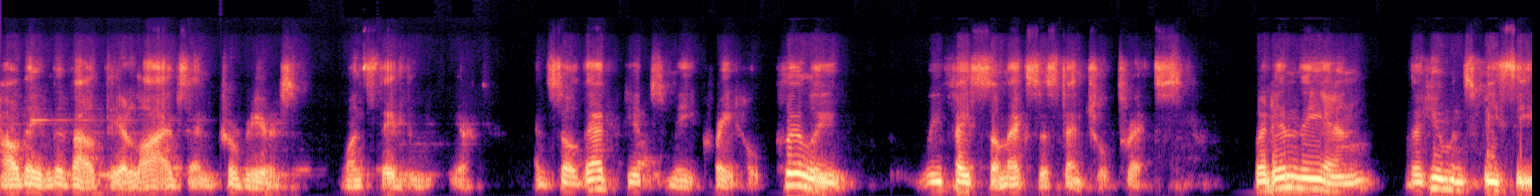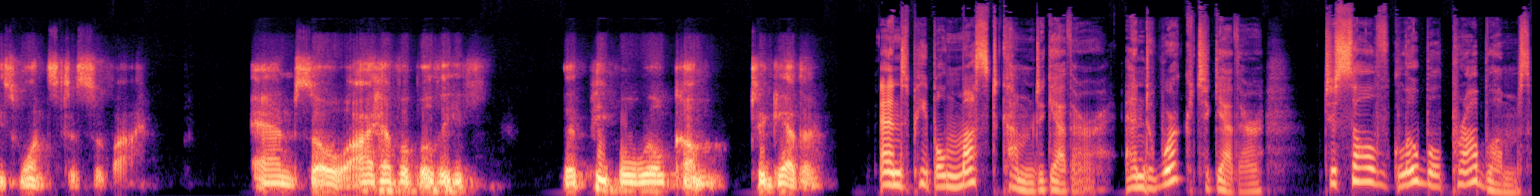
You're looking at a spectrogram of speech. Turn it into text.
how they live out their lives and careers once they leave here. And so that gives me great hope. Clearly, we face some existential threats, but in the end, the human species wants to survive. And so I have a belief that people will come together. And people must come together and work together to solve global problems.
